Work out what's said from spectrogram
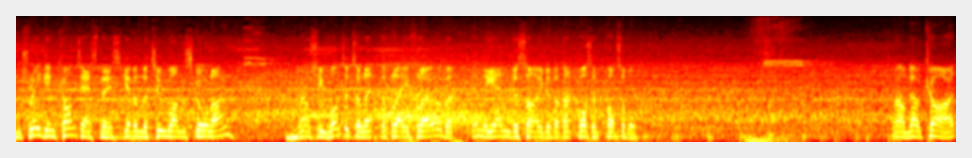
Intriguing contest this, given the 2-1 scoreline. Well, she wanted to let the play flow, but in the end decided that that wasn't possible. Well, no card,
